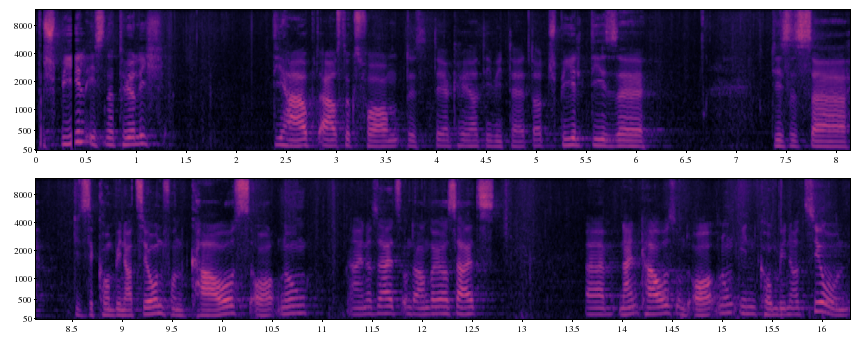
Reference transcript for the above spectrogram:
Das Spiel ist natürlich die Hauptausdrucksform des, der Kreativität. Dort spielt diese, dieses, äh, diese Kombination von Chaos, Ordnung einerseits und andererseits, äh, nein, Chaos und Ordnung in Kombination.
